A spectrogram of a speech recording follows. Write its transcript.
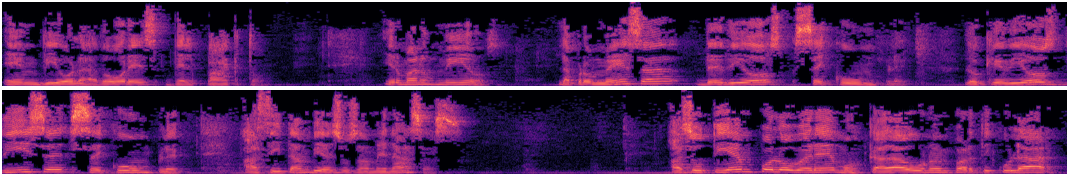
en violadores del pacto. hermanos míos, La promesa de Dios se cumple. Lo que Dios dice se cumple. Así también sus amenazas. A su tiempo lo veremos cada uno en particular.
